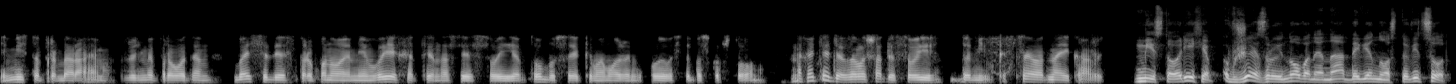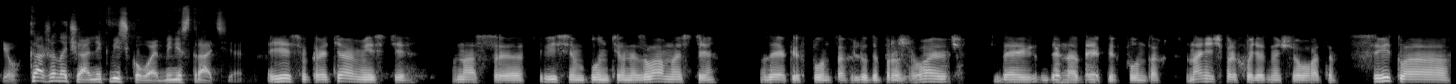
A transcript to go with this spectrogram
І місто прибираємо. З людьми проводимо бесіди, пропонуємо їм виїхати. У нас є свої автобуси, які ми можемо вивезти безкоштовно. Не хочуть залишати свої домівки. Це одне і кажуть. Місто Оріхів вже зруйноване на 90%, каже начальник військової адміністрації. Є укриття в місті. У нас е, вісім пунктів незламності. В деяких пунктах люди проживають, де, де на деяких пунктах на ніч приходять ночувати. Світла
